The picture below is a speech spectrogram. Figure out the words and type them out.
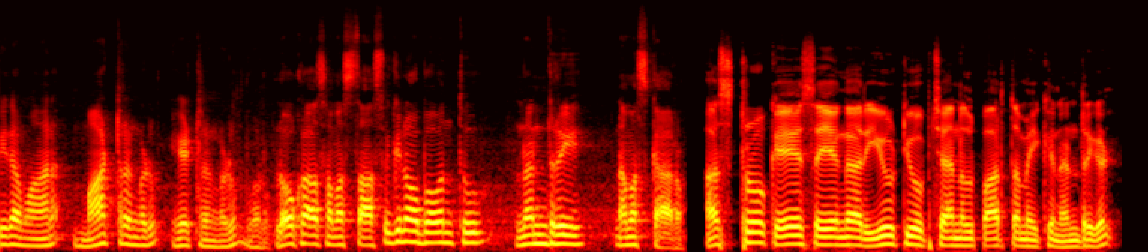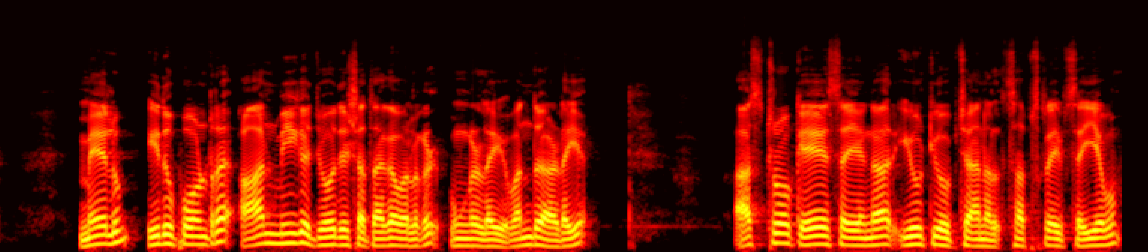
விதமான மாற்றங்களும் ஏற்றங்களும் வரும். லோகா சமஸ்தா சுகினோ பவந்து. நன்றி நமஸ்காரம். Astro KS Iyengar YouTube channel பார்த்தமைக்கு நன்றிகள். மேலும் இது போன்ற ஆன்மீக ஜோதிஷ தகவல்கள் உங்களை வந்து அடைய astro KS Iyengar YouTube channel subscribe செய்யவும்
